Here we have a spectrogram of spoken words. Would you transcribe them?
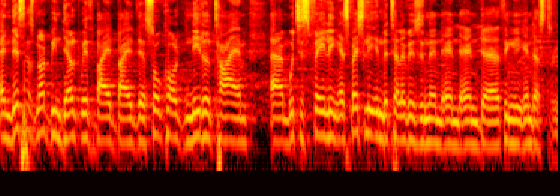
and this has not been dealt with by, by the so-called needle time, um, which is failing, especially in the television and, and, and uh, thingy industry.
